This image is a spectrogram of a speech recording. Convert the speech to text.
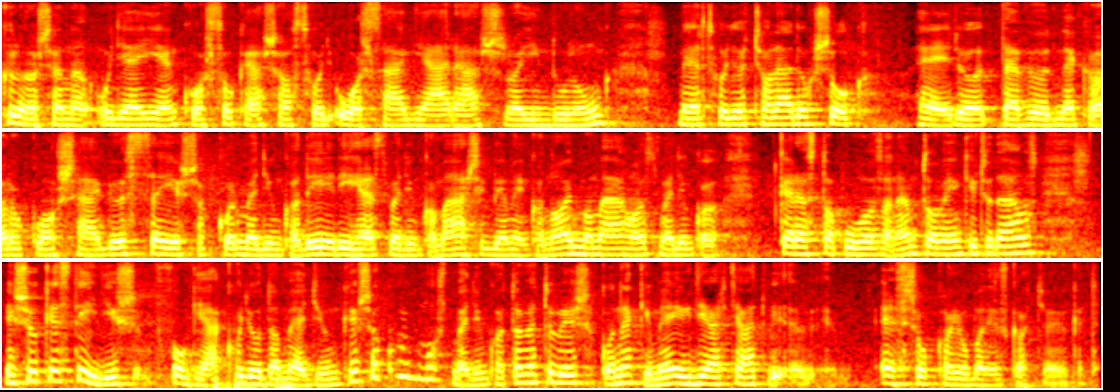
különösen ugye ilyenkor szokás az, hogy országjárásra indulunk, mert hogy a családok sok helyről tevődnek a rokonság össze, és akkor megyünk a dédihez, megyünk a másik, de megyünk a nagymamához, megyünk a keresztapuhoz, a nem tudom én kicsodához, és ők ezt így is fogják, hogy oda megyünk, és akkor most megyünk a temetőbe, és akkor neki melyik gyertyát, ez sokkal jobban izgatja őket.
